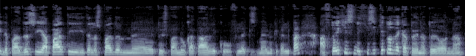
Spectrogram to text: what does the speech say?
είναι πάντως η απάτη τέλος πάντων ε, του Ισπανού κατάδικου, φυλακισμένου κτλ. Αυτό είχε συνεχίσει και το 19ο αιώνα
